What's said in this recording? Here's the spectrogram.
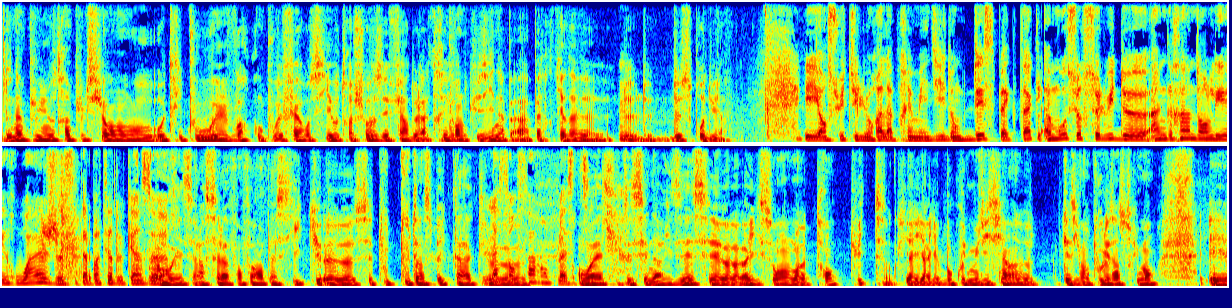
donner un peu une autre impulsion au, au tripou et voir qu'on pouvait faire aussi autre chose et faire de la très grande cuisine à, à partir de, de- de ce produit-là. Et ensuite, il y aura l'après-midi, donc des spectacles. Un mot sur celui de Un grain dans les rouages, c'est à partir de 15h. Oui, c'est alors c'est la fanfare en plastique, euh, c'est tout tout un spectacle. La euh, fanfare en plastique. Ouais, tout est scénarisé. C'est, euh, ils sont euh, 38, donc il y y a- il y a beaucoup de musiciens, euh, quasiment tous les instruments, et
